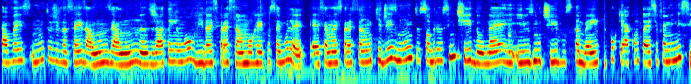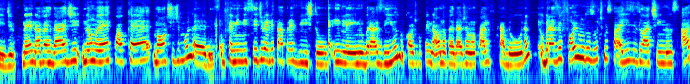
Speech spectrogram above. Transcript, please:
Talvez muitos de vocês, alunos e alunas, já tenham ouvido a expressão morrer por ser mulher. Essa é uma expressão que diz muito sobre o sentido, né, e, e os motivos também de por que acontece o feminicídio, né? Na verdade, não é qualquer morte de mulheres. O feminicídio ele está previsto em lei no Brasil, no Código Penal, na verdade é uma qualificadora. O Brasil foi um dos últimos países latinos a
